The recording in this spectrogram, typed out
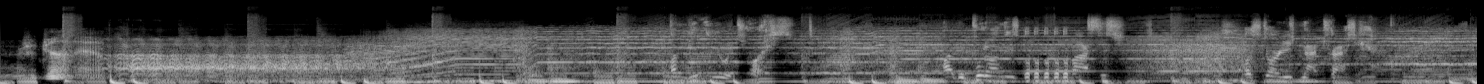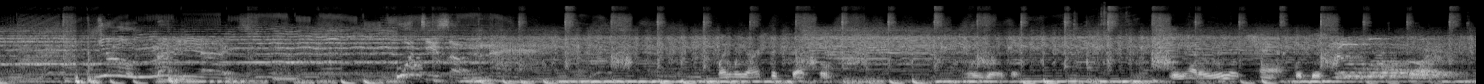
journey. I'm giving you a choice. Either put on these glasses or start eating that trash can. You maniacs! What is a man? When we are successful, we will be. We have a real chance with this.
